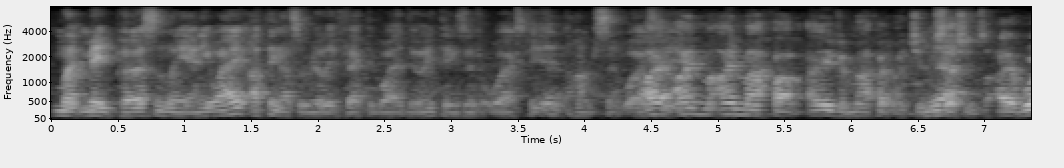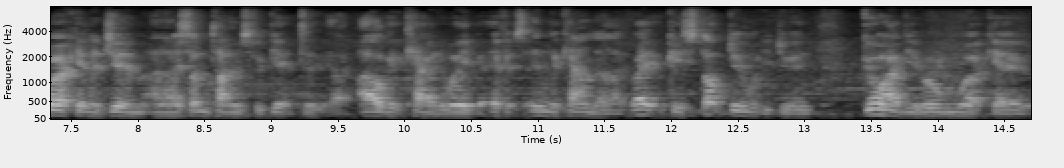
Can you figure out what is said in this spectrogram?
Like me personally, anyway, I think that's a really effective way of doing things. If it works for you, it 100% works I, for you. I, I map out. I even map out my gym Yeah. sessions. I work in a gym, and I sometimes forget to. I'll get carried away. But if it's in the calendar, like right, okay, stop doing what you're doing. Go have your own workout,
